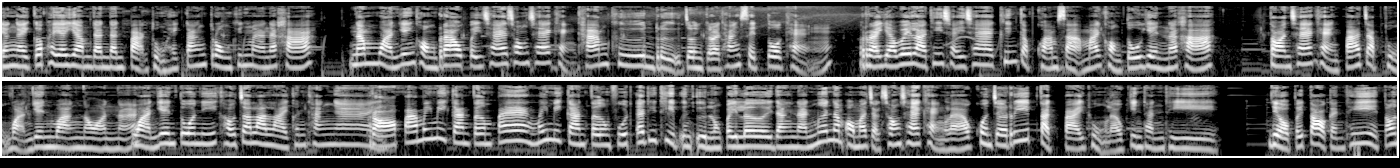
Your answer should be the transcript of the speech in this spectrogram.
ยังไงก็พยายามดันดันปากถุงให้ตั้งตรงขึ้นมานะคะ นำหวานเย็นของเราไปแช่ช่องแช่แข็งข้ามคืน หรือจนกระทั่งเซ็ตตัวแข็ง ระยะเวลาที่ใช้แช่ขึ้นกับความสามารถของตู้เย็นนะคะ ตอนแช่แข็งป้าจับถุงหวานเย็นวางนอนนะ หวานเย็นตัวนี้เขาจะละลายค่อนข้างง่าย เพราะป้าไม่มีการเติมแป้ง ไม่มีการเติมฟู้ดแอดดิทีฟอื่นๆ ลงไปเลย ดังนั้นเมื่อนำออกมาจากช่องแช่แข็งแล้ว ควรจะรีบตัดปลายถุงแล้วกินทันที เดี๋ยวไปต่อกันที่ต้น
